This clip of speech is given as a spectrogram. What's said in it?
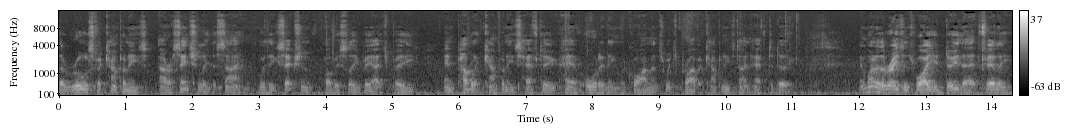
the rules for companies are essentially the same, with the exception of obviously BHP and public companies have to have auditing requirements which private companies don't have to do. And one of the reasons why you do that fairly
